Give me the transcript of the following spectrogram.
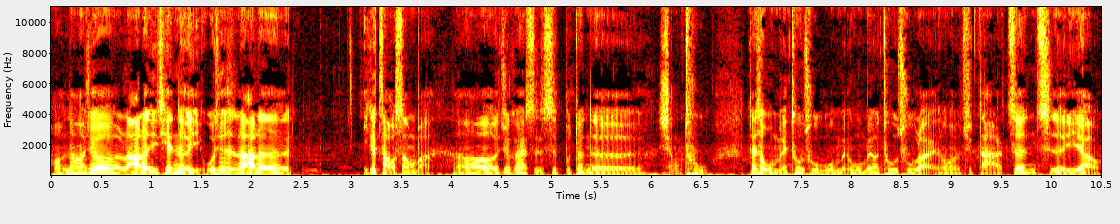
哦，然后就拉了一天而已，我就是拉了一个早上吧，然后就开始是不断的想吐，但是我没吐出，我没我没有吐出来，然后去打针，吃了药，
